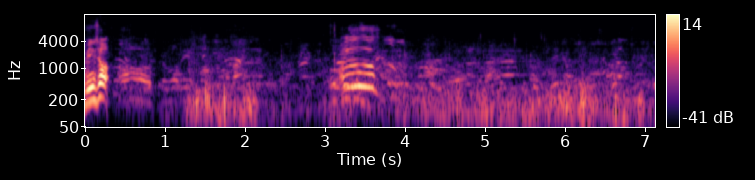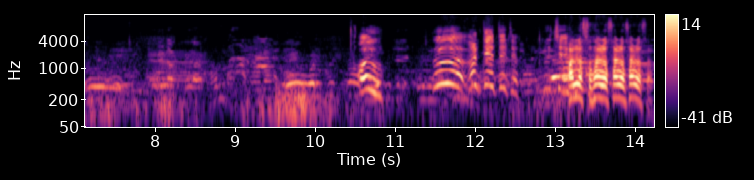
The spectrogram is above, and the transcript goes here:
민서. 아 유. 아유. 으, 어때, 어때, 어때. 그렇지. 살렸어, 살렸어, 살렸어, 살렸어.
